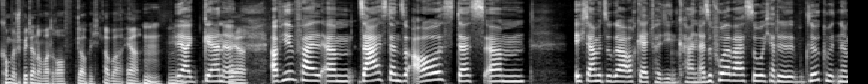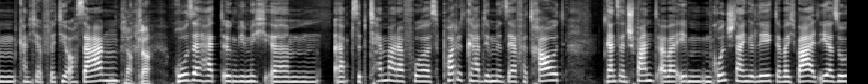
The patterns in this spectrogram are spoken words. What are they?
Kommen wir später nochmal drauf, glaube ich. Aber ja. Hm. Hm. Ja, gerne. Ja. Auf jeden Fall ähm, sah es dann so aus, dass ähm, ich damit sogar auch Geld verdienen kann. Also vorher war es so, ich hatte Glück mit einem, kann ich ja vielleicht hier auch sagen. Hm, klar, klar. Rose hat irgendwie mich ähm, ab September davor supported gehabt, die haben mir sehr vertraut ganz entspannt, aber eben im Grundstein gelegt. Aber ich war halt eher so,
